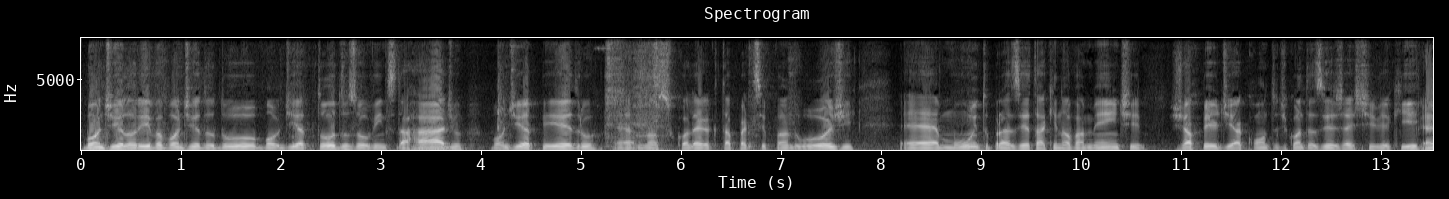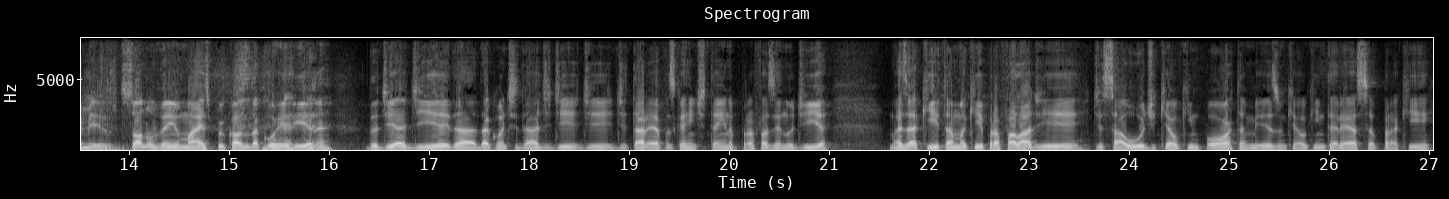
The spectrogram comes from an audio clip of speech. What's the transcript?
Bom dia, Loriva, bom dia, Dudu, bom dia a todos os ouvintes da rádio, bom dia, Pedro, é, nosso colega que está participando hoje. É muito prazer estar aqui novamente, já perdi a conta de quantas vezes já estive aqui. É mesmo. Só não venho mais por causa da correria, né? Do dia a dia e da, da quantidade de, de, de tarefas que a gente tem para fazer no dia. Mas é aqui, estamos aqui para falar de, de saúde, que é o que importa mesmo, que é o que interessa para que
